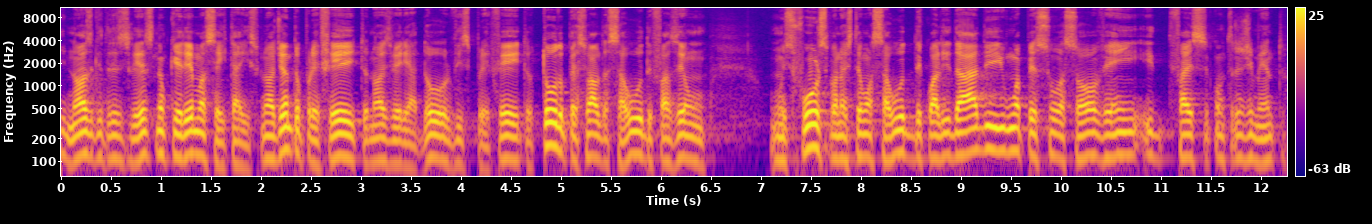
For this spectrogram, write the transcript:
E nós, aqui Clientes, não queremos aceitar isso. Não adianta o prefeito, nós vereador, vice-prefeito, todo o pessoal da saúde fazer um, um esforço para nós ter uma saúde de qualidade e uma pessoa só vem e faz esse constrangimento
